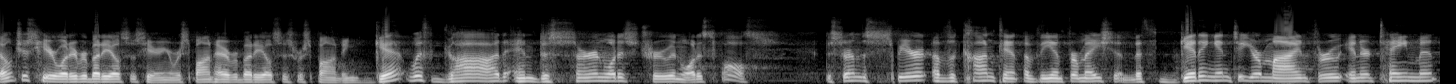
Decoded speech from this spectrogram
Don't just hear what everybody else is hearing and respond how everybody else is responding. Get with God and discern what is true and what is false. Discern the spirit of the content of the information that's getting into your mind through entertainment.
